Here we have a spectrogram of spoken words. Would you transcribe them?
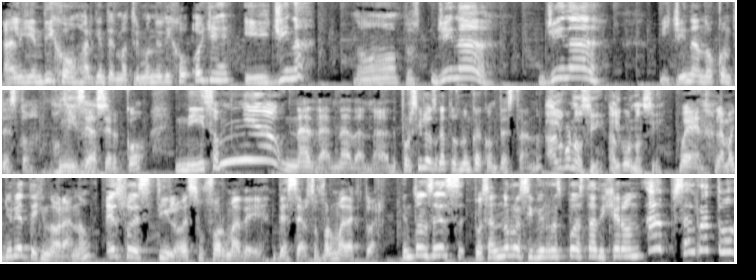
alguien dijo, alguien del matrimonio dijo, oye, ¿y Gina? No, pues Gina, Gina. Y Gina no contestó, No ni digas. se acercó, ni hizo miau, nada, nada, nada. De por sí los gatos nunca contestan, ¿no? Algunos sí, algunos sí. Bueno, la mayoría te ignora, ¿no? Es su estilo, es su forma de, de ser, su forma de actuar. Entonces, pues al no recibir respuesta, dijeron, ah, pues al rato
